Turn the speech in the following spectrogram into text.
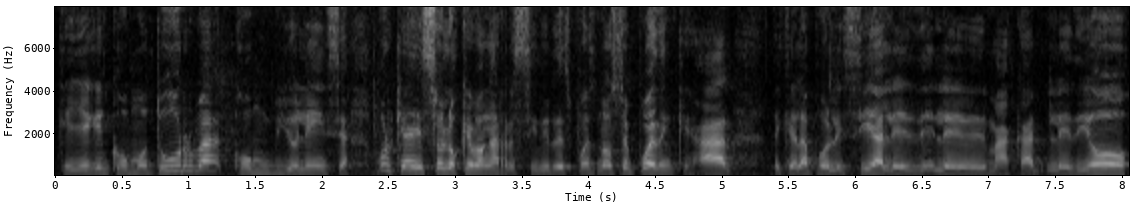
que lleguen como turba, con violencia, porque eso es lo que van a recibir después. No se pueden quejar de que la policía le, le, le dio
